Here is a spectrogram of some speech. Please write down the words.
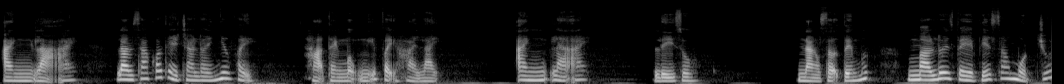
Anh là ai? Làm sao có thể trả lời như vậy? Hạ Thành Mộng nghĩ vậy hỏi lại. Anh là ai? Lý Du. Nàng sợ tới mức mà lùi về phía sau một chút,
